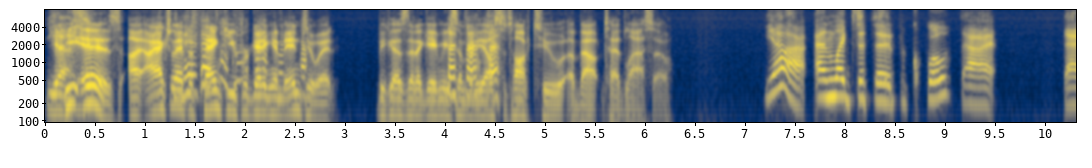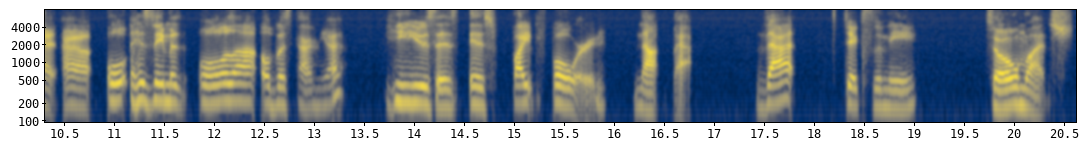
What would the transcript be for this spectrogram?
yeah, He is. I, I actually have to thank you for getting him into it because then it gave me somebody else to talk to about Ted Lasso. Yeah, and like the, the, quote that that uh Ol- his name is Ola Obisanya, he uses is fight forward, not back. That sticks with me so much.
